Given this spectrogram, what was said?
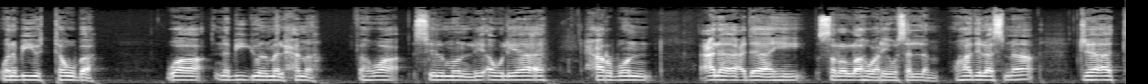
ونبي التوبة ونبي الملحمة فهو سلم لأوليائه حرب على أعدائه صلى الله عليه وسلم. وهذه الأسماء جاءت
